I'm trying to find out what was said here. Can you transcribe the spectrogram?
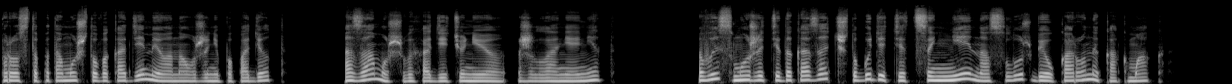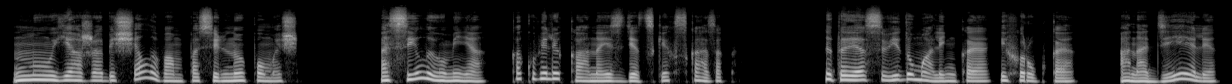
Просто потому, что в академию она уже не попадет, а замуж выходить у нее желания нет. Вы сможете доказать, что будете ценней на службе у короны как маг. Ну, я же обещала вам посильную помощь. А силы у меня, как у великана из детских сказок. Это я с виду маленькая и хрупкая, а на деле...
